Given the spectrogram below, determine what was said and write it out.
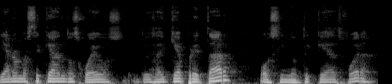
ya nomás te quedan dos juegos, entonces hay que apretar o si no te quedas fuera,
